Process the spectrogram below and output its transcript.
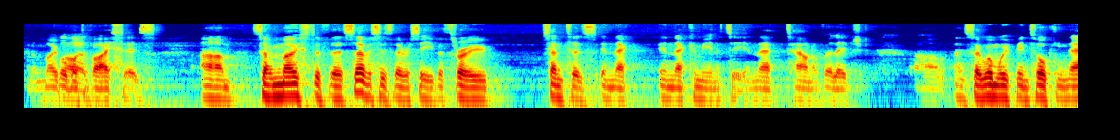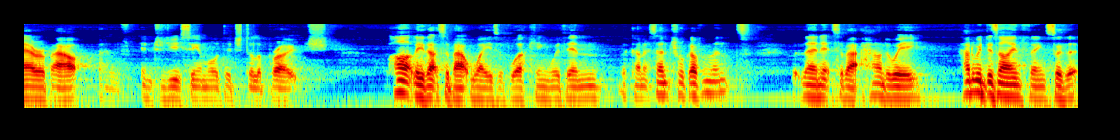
kind of mobile, mobile. devices. Um, so most of the services they receive are through centres in their, in their community, in their town or village. Um, and so when we've been talking there about introducing a more digital approach, partly that's about ways of working within the kind of central government, but then it's about how do we, how do we design things so that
